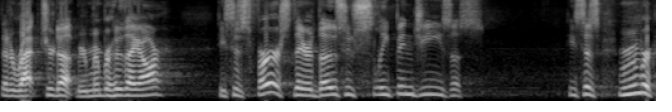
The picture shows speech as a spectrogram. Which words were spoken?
that are raptured up. Remember who they are? He says, first, there are those who sleep in Jesus. He says, remember,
